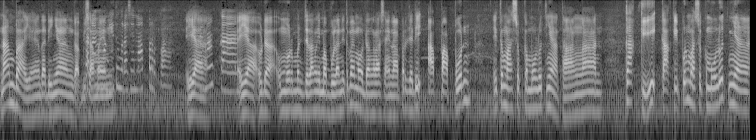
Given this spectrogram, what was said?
nambah ya. Yang tadinya nggak bisa Karena main itu ngerasain lapar pak Iya. Makan Iya, udah umur menjelang lima bulan itu memang udah ngerasain lapar. Jadi apa pun itu masuk ke mulutnya, tangan, kaki, kaki pun masuk ke mulutnya.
